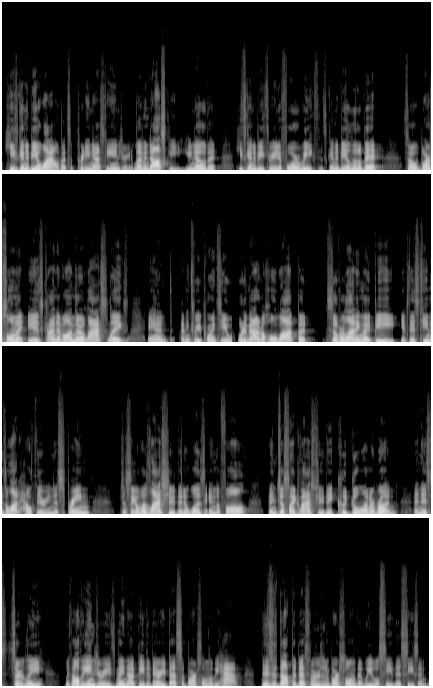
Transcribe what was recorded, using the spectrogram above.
he's going to be a while. That's a pretty nasty injury. Lewandowski, you know that he's going to be three to four weeks. It's going to be a little bit. So Barcelona is kind of on their last legs. And I mean, three points here would have mattered a whole lot, but silver lining might be if this team is a lot healthier in the spring, just like it was last year, than it was in the fall, then just like last year, they could go on a run. And this certainly with all the injuries, may not be the very best of Barcelona we have. This is not the best version of Barcelona that we will see this season.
